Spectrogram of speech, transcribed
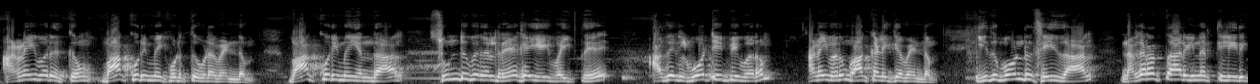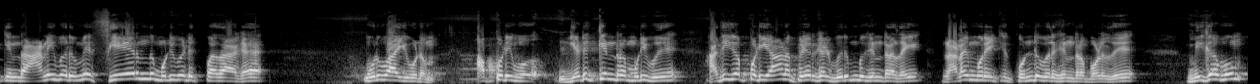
அனைவருக்கும் வாக்குரிமை கொடுத்து விட வேண்டும். வாக்குரிமை என்றால் சுண்டு விரல் ரேகையை வைத்து அதில் ஓடிபி வரும் அனைவரும் வாக்களிக்க வேண்டும். இது போன்று செய்தால் நகரத்தார் இனத்தில் இருக்கின்ற அனைவருமே சேர்ந்து முடிவெடுப்பதாக உருவாகிவிடும். அப்படி எடுக்கின்ற முடிவு அதிகப்படியான பேர்கள் விரும்புகின்றதை நடைமுறைக்கு கொண்டு வருகின்ற பொழுது மிகவும்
